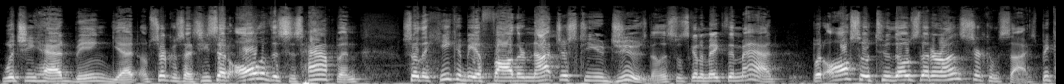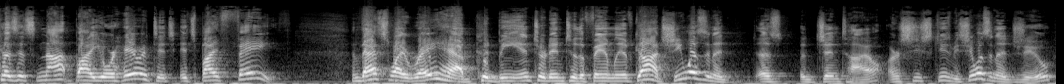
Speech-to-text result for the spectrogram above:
which he had being yet uncircumcised. He said all of this has happened so that he could be a father not just to you Jews. Now, this was going to make them mad but also to those that are uncircumcised, because it's not by your heritage, it's by faith. And that's why Rahab could be entered into the family of God. She wasn't a, a, a Gentile, or she, excuse me, she wasn't a Jew,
